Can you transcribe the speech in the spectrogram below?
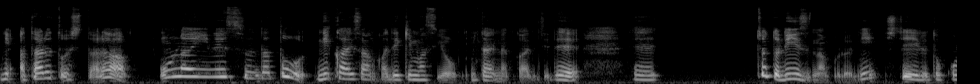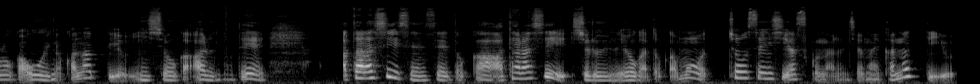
に当たるとしたらオンラインレッスンだと2回参加できますよみたいな感じで、えー、ちょっとリーズナブルにしているところが多いのかなっていう印象があるので新しい先生とか新しい種類のヨガとかも挑戦しやすくなるんじゃないかなっていう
